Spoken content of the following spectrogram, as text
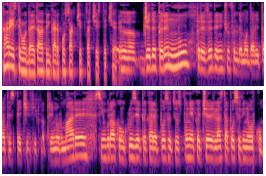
Care este modalitatea prin care poți să accepti aceste cereri? Uh, GDPR nu prevede niciun fel de modalitate specifică. Prin urmare, singura concluzie pe care pot să ți-o spun e că cererile astea pot să vină oricum.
